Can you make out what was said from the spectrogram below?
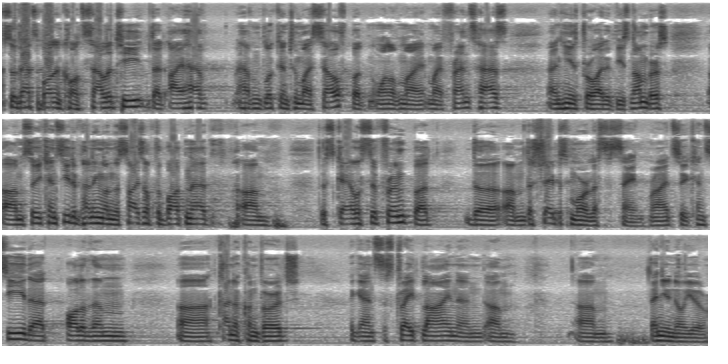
so that's a botnet called Sality that I have haven't looked into myself, but one of my, my friends has, and he has provided these numbers. Um, so you can see depending on the size of the botnet, um, the scale is different, but the, um, the shape is more or less the same, right? So you can see that all of them uh, kind of converge against a straight line and um, um, then you know you're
